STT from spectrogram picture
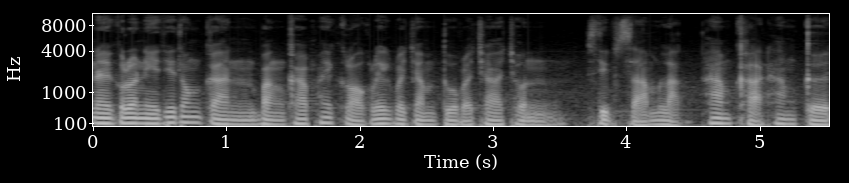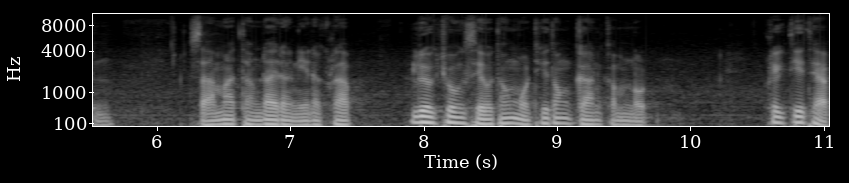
ในกรณีที่ต้องการบังคับให้กรอกเลขประจำตัวประชาชน 13 หลัก ห้ามขาดห้ามเกิน สามารถทำได้ดังนี้นะครับ เลือกช่วงเซลล์ทั้งหมดที่ต้องการกำหนด คลิกที่แท็บ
